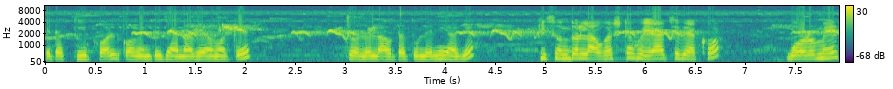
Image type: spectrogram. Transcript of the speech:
এটা কি ফল কমেন্টে জানাবে আমাকে। চলো লাউটা তুলে নিই আগে। কি সুন্দর লাউ গাছটা হয়ে আছে দেখো। গরমের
